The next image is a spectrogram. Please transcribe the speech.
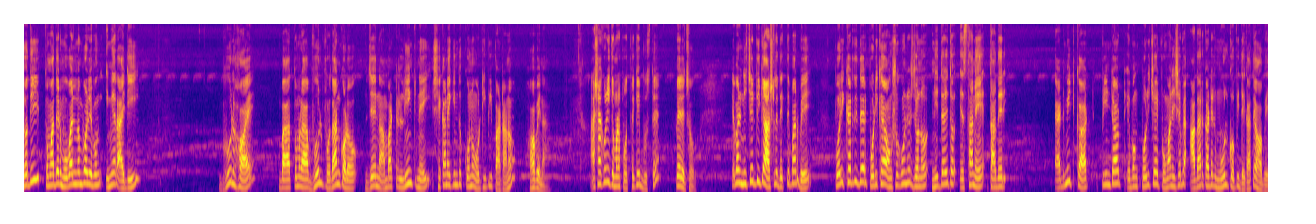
যদি তোমাদের মোবাইল নম্বর এবং ইমেল আইডি ভুল হয় বা তোমরা ভুল প্রদান করো, যে নাম্বারটার লিঙ্ক নেই, সেখানে কিন্তু কোনো ওটিপি পাঠানো হবে না। আশা করি তোমরা প্রত্যেকেই বুঝতে পেরেছ। এবার নিচের দিকে আসলে দেখতে পারবে, পরীক্ষার্থীদের পরীক্ষায় অংশগ্রহণের জন্য নির্ধারিত স্থানে তাদের অ্যাডমিট কার্ড প্রিন্ট আউট এবং পরিচয়ের প্রমাণ হিসেবে আধার কার্ডের মূল কপি দেখাতে হবে।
